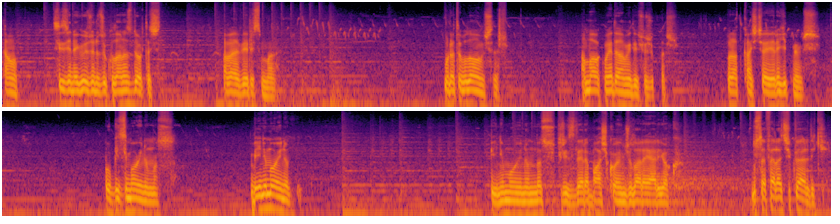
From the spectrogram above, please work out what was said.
Tamam. Siz yine gözünüzü kulağınızı dört açın. Haber verirsin bana. Murat'ı bulamamışlar. Ama bakmaya devam ediyor çocuklar. Murat kaçacağı yere gitmemiş. Bu bizim oyunumuz. Benim oyunum. Benim oyunumda sürprizlere başka oyunculara yer yok. Bu sefer açık verdik.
